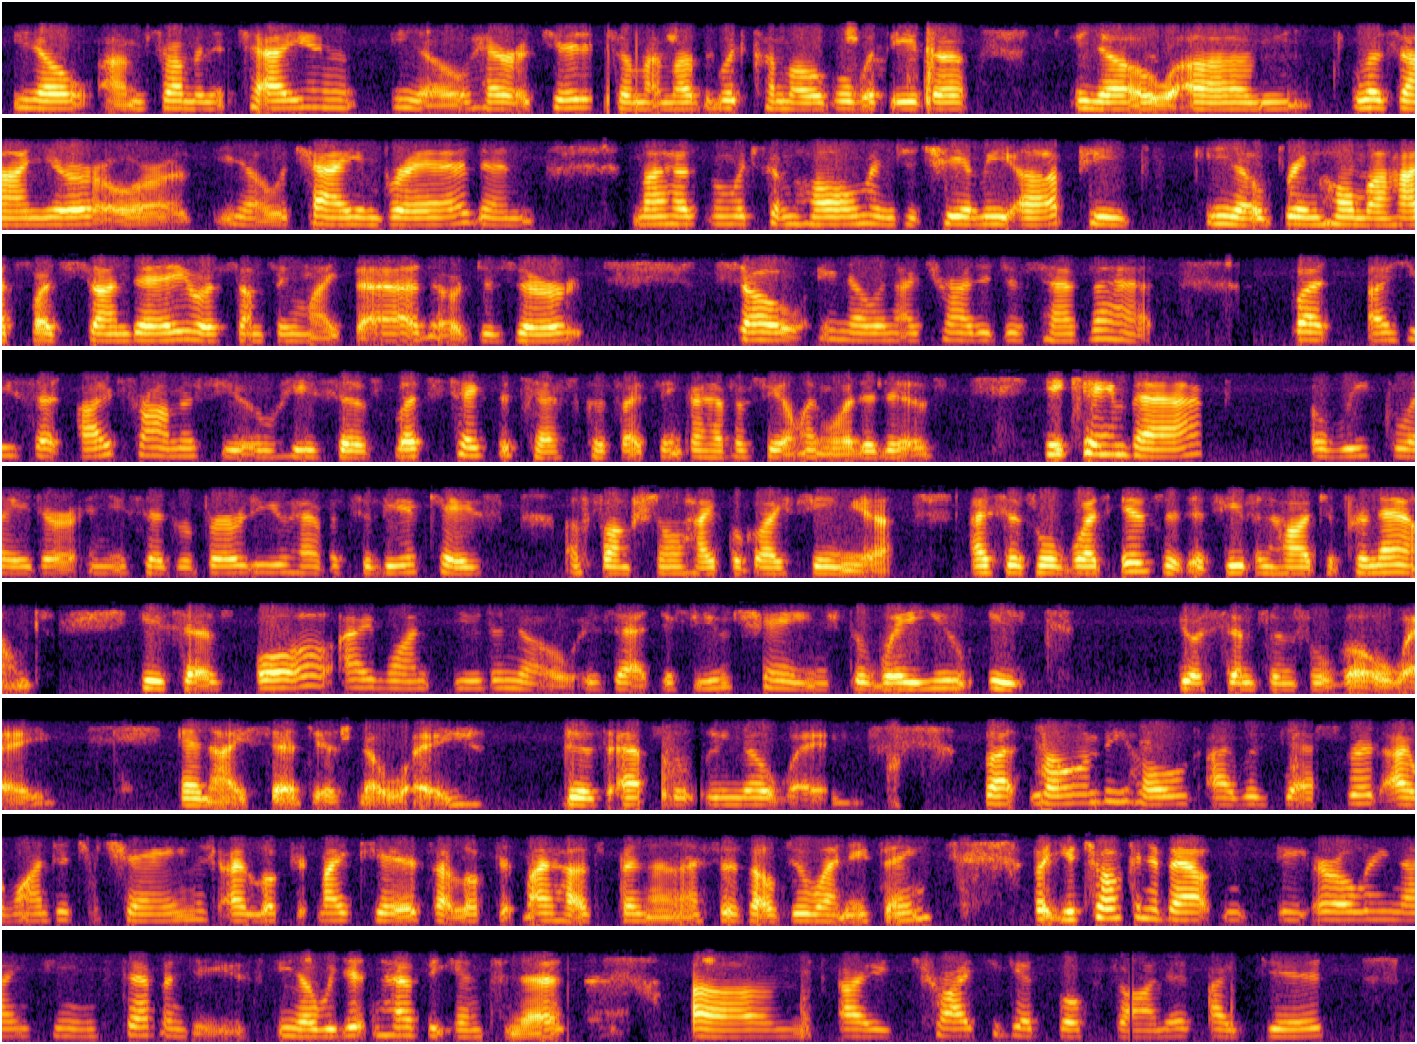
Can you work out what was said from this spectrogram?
you know, I'm from an Italian, you know, heritage, so my mother would come over with either, you know, um lasagna or you know Italian bread, and my husband would come home and to cheer me up, he'd you know bring home a hot fudge sundae or something like that or dessert. So you know, and I try to just have that. But uh, he said, I promise you, he says, let's take the test because I think I have a feeling what it is. He came back a week later and he said, Roberta, you have a severe case of functional hypoglycemia. I said, Well, what is it? It's even hard to pronounce. He says, All I want you to know is that if you change the way you eat, your symptoms will go away. And I said, There's no way. There's absolutely no way. But lo and behold, I was desperate. I wanted to change. I looked at my kids, I looked at my husband, and I says, I'll do anything. But you're talking about the early 1970s. You know, we didn't have the internet. Um, I tried to get books on it. I did.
